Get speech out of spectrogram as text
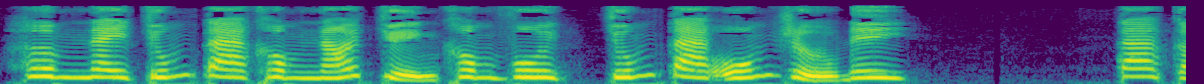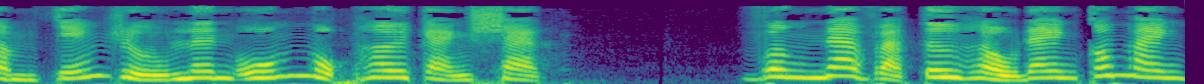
Hôm nay chúng ta không nói chuyện không vui, chúng ta uống rượu đi. Ta cầm chén rượu lên uống một hơi cạn sạc. Vân Na và Tư Hầu đang có mang.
